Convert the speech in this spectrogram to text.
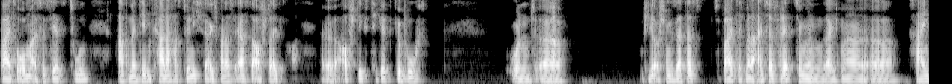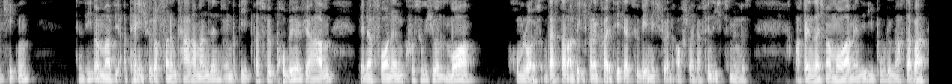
weiter oben, als wir es jetzt tun. Aber mit dem Kader hast du nicht, sage ich mal, das erste Aufsteig äh, Aufstiegsticket gebucht. Und äh, ja. wie du auch schon gesagt hast, sobald, sag ich mal, da ein, zwei Verletzungen, sag ich mal, äh, reinkicken, dann sieht man mal, wie abhängig wir doch von einem Karaman sind und wie, was für Probleme wir haben, wenn da vorne ein Kusuki und ein Moore rumläuft. Und das dann auch wirklich von der Qualität her zu wenig für einen Aufsteiger, finde ich zumindest. Auch wenn, sag ich mal, Moore am Ende die Bude macht, aber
